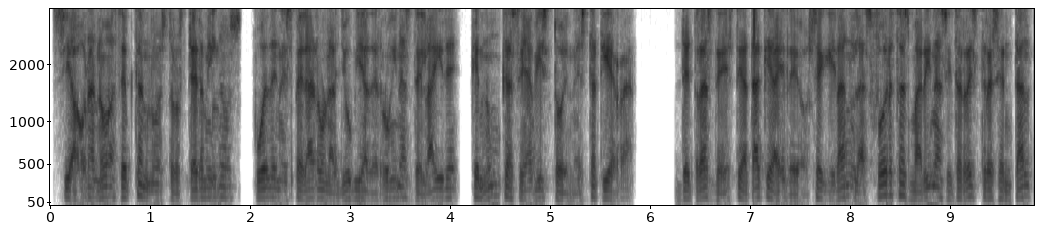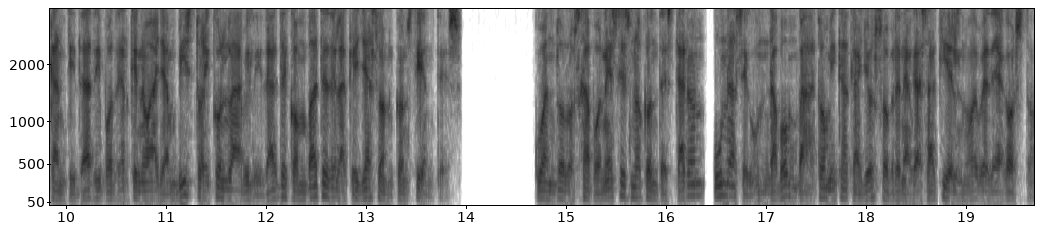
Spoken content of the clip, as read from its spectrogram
Si ahora no aceptan nuestros términos, pueden esperar una lluvia de ruinas del aire, que nunca se ha visto en esta tierra. Detrás de este ataque aéreo seguirán las fuerzas marinas y terrestres en tal cantidad y poder que no hayan visto y con la habilidad de combate de la que ya son conscientes. Cuando los japoneses no contestaron, una segunda bomba atómica cayó sobre Nagasaki el 9 de agosto.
